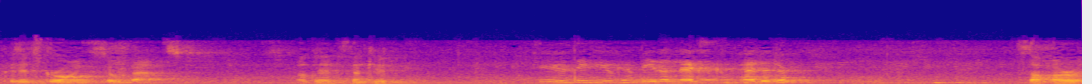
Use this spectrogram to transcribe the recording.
because it's growing so fast. Okay, thank you. Do you think you can be the next competitor? Safari.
